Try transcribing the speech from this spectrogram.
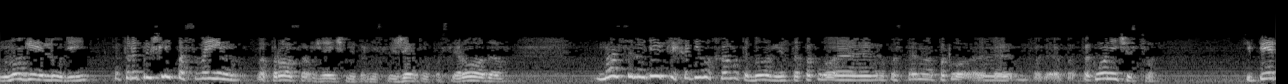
многие люди, которые пришли по своим вопросам, женщины принесли жертву после родов, масса людей приходила в храм, это было место покло, э, постоянного покло, э, поклонничества. Теперь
